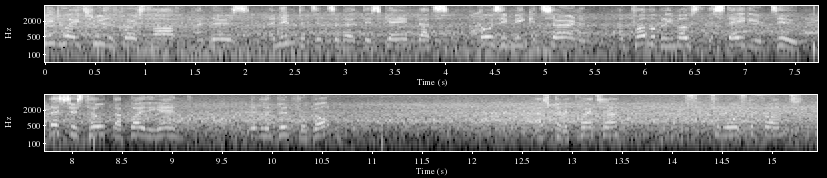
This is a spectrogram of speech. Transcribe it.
Midway through the first half, and there's an impotence about this game that's causing me concern, and, and probably most of the stadium too. Let's just hope that by the end, it'll have been forgotten. Looks towards the front.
